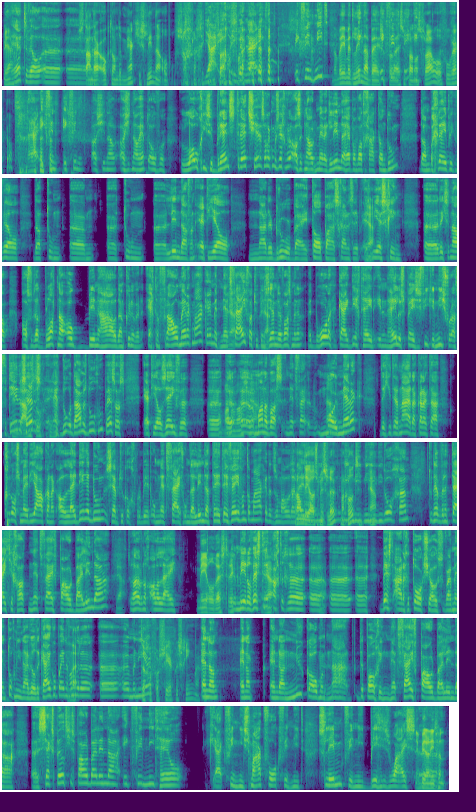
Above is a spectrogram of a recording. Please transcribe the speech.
ja. Hè, terwijl... eh, Staan daar ook dan de merkjes Linda op? Of zo vraag ik Ja, ik, af. ik, ben, nou, ik, vind, ik vind niet... Dan ben je met Linda Ik- bezig, wijze van ik- als vrouw, of hoe werkt dat? Nou ja, ik vind, ik vind het, als je, nou, als je het nou hebt over logische brandstretch, hè, zal ik maar zeggen. Als ik nou Mhm. het merk Linda heb en wat ga ik dan doen? Dan begreep ik wel dat toen, ehm, eh, toen eh, Linda van RTL naar de broer bij Talpa, schuine Ja. SBS ging. Eh, dat zei, nou, als we dat blad nou ook binnenhalen, dan kunnen we echt een vrouwenmerk maken. Hè, met Net Ja. 5, wat natuurlijk een zender was met, een, met behoorlijke kijkdichtheden in een hele specifieke niche voor adverteerders. Hè, dus echt doel, damesdoelgroep, hè, zoals RTL 7 eh, Mannen was, eh, eh, mannen was net mooi merk. Dat je zegt, nou ja, dan kan ik daar crossmediaal kan ik allerlei dingen doen. Ze hebben natuurlijk ook geprobeerd om net 5 om daar Linda TTV van te maken. Dat is om allerlei Grandioos mislukt, maar goed, Niet, niet, ja. niet doorgegaan. Toen hebben we een tijdje gehad net 5 powered by Linda. Ja. Toen hadden we nog allerlei Merel Westrik. Merel Westrik-achtige, eh, eh, eh, best aardige talkshows waar men toch niet naar wilde kijken op een of andere eh, eh, Te manier. geforceerd misschien, maar goed. En dan, en dan, en dan nu komen na de poging net 5 powered by Linda, eh seksspeeltjes powered by Linda. Ik vind niet heel, ja, ik vind niet smaakvol, ik vind niet slim, ik vind niet business-wise. Heb je dan eh, niet van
